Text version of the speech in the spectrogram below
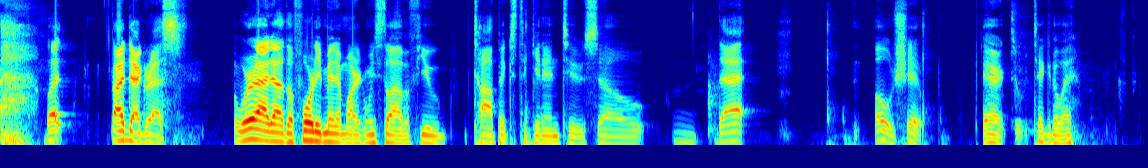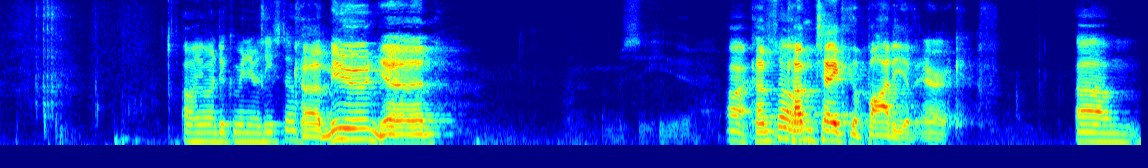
But I digress. We're at uh, the forty minute mark, and we still have a few topics to get into. So that oh shit, Eric, take it away. Oh, you want to do communion with Easter? Communion. All right. Come, so, come take the body of Eric. Um.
